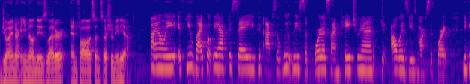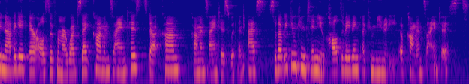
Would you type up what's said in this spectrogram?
join our email newsletter and follow us on social media Finally, if you like what we have to say, you can absolutely support us on Patreon. We can always use more support. You can navigate there also from our website, commonscientists.com, common scientists with an S, so that we can continue cultivating a community of common scientists.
